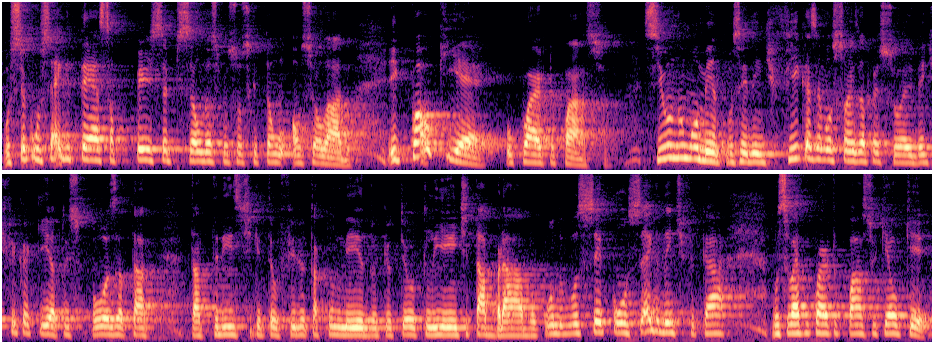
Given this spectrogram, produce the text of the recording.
Você consegue ter essa percepção das pessoas que estão ao seu lado. E qual que é o quarto passo? Se no momento você identifica as emoções da pessoa, identifica que a tua esposa está tá triste, que teu filho está com medo, que o teu cliente está bravo, quando você consegue identificar, você vai para o quarto passo, que é o quê?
